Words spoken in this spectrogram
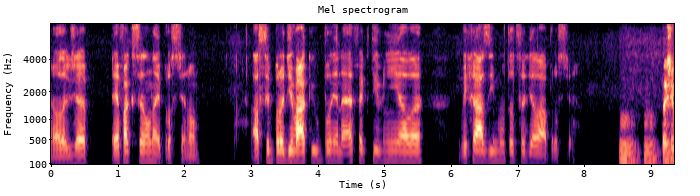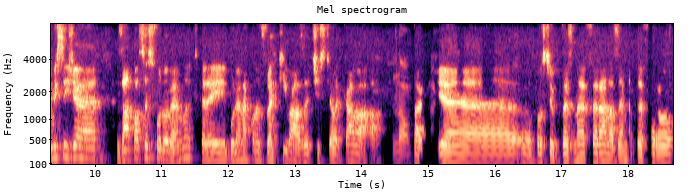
Jo, takže je fakt silný prostě, no. Asi pro diváky úplně neefektivní, ale vychází mu to, co dělá prostě. Hmm, hmm. Takže myslíš, že zápas se s Fodorem, který bude nakonec v lehký váze, čistě lehká váha, no. takže eh, prostě vezme Fera na zem, protože Fero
